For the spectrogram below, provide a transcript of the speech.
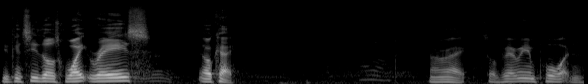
You can see those white rays. Okay. All right. So very important.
